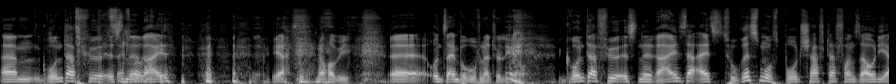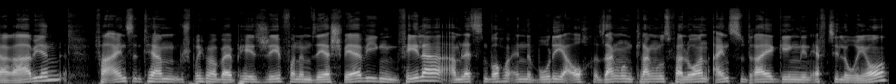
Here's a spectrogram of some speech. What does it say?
Ähm, Grund dafür ist eine Reise. ja, sein Hobby. Äh, und sein Beruf natürlich auch. Grund dafür ist eine Reise als Tourismusbotschafter von Saudi-Arabien. Vereinsintern spricht man bei PSG von einem sehr schwerwiegenden Fehler. Am letzten Wochenende wurde ja auch sang- und klanglos verloren. 1 zu 3 gegen den FC Lorient.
